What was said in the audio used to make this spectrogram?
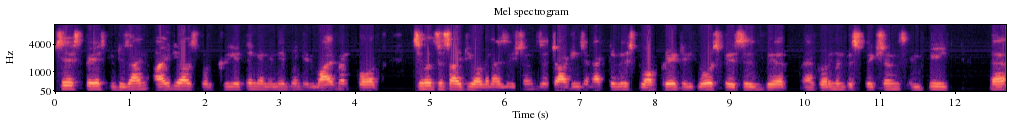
safe space to design ideas for creating an enabling environment for civil society organizations, charities, and activists to operate in closed spaces where uh, government restrictions impede uh,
